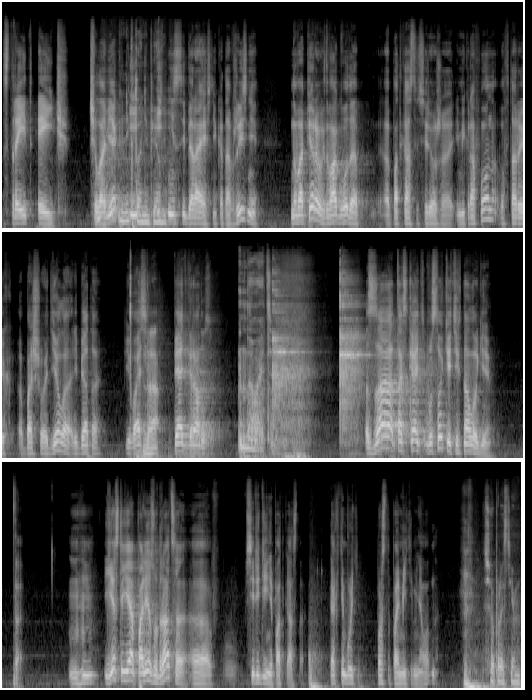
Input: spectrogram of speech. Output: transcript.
straight age человек. Никто и, не пьет. И не собираюсь никогда в жизни. Но, во-первых, два года э, подкаста Сережа и микрофон. Во-вторых, большое дело. Ребята, пивасик. Да. 5 градусов. Давайте. За, так сказать, высокие технологии. Да. Угу. Если я полезу драться э, в середине подкаста, как-нибудь просто поймите меня, ладно? Все простим.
